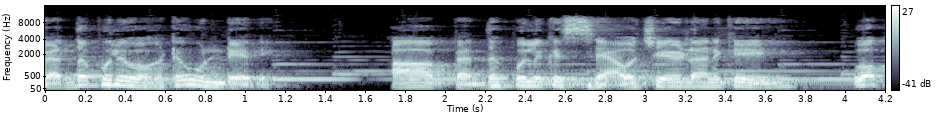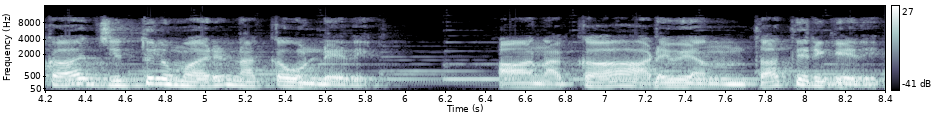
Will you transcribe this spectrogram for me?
పెద్ద పులి ఒకటి ఉండేది. ఆ పెద్ద పులికి సేవ చేయడానికి ఒక జిత్తులు మారి నక్క ఉండేది. ఆ నక్క అడవి అంతా తిరిగేది.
